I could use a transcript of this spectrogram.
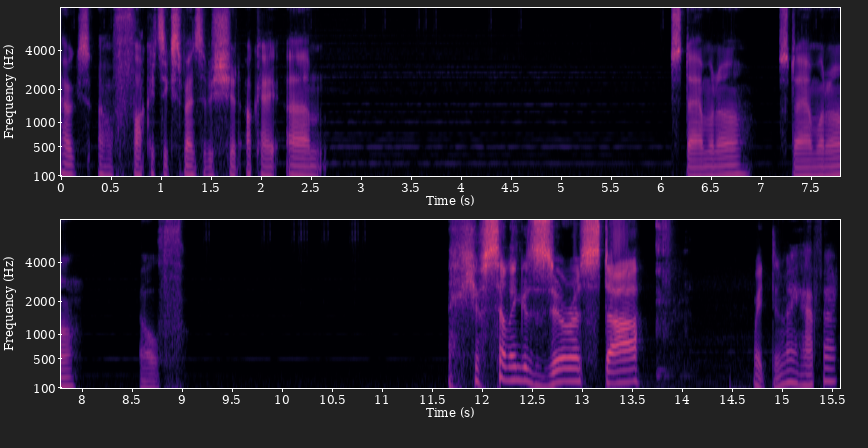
How? Ex oh fuck! It's expensive as shit. Okay. Um. Stamina. Stamina. Health. You're selling Azura Star? Wait, didn't I have that?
